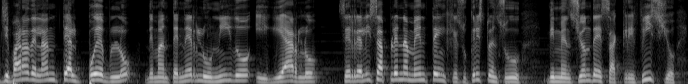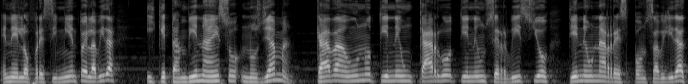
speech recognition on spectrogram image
llevar adelante al pueblo, de mantenerlo unido y guiarlo, se realiza plenamente en Jesucristo, en su dimensión de sacrificio, en el ofrecimiento de la vida y que también a eso nos llama. Cada uno tiene un cargo, tiene un servicio, tiene una responsabilidad.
